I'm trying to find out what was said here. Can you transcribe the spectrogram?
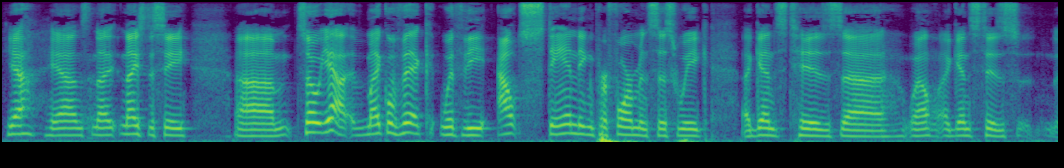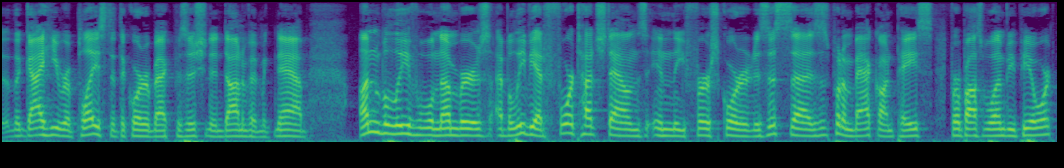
Yeah, yeah, it's ni- nice to see. Um, so yeah, Michael Vick with the outstanding performance this week against his uh, well against his the guy he replaced at the quarterback position in Donovan McNabb. Unbelievable numbers. I believe he had four touchdowns in the first quarter. Does this uh, does this put him back on pace for a possible MVP award?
